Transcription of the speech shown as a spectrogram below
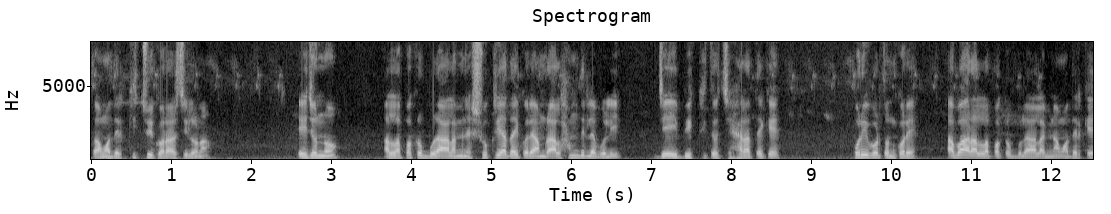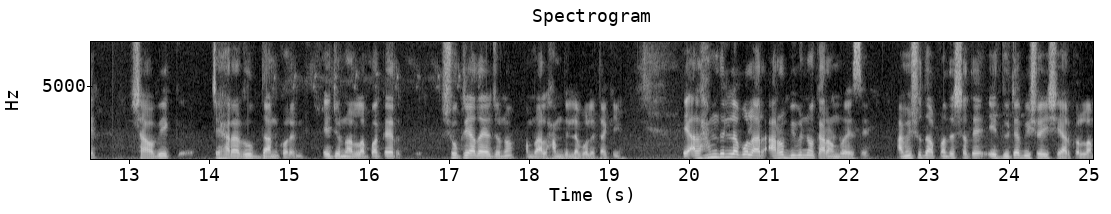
তো আমাদের কিচ্ছুই করার ছিল না। এই জন্য আল্লাহ পাক আলমিনের শুক্রিয়া আদায় করে আমরা আলহামদুলিল্লাহ বলি যে এই বিকৃত চেহারা থেকে পরিবর্তন করে আবার আল্লাহ পাক রব্বুল আলমিন আমাদেরকে স্বাভাবিক চেহারা রূপ দান করেন। এই জন্য আল্লাহ পাকের শুক্রিয়া আদায়ের জন্য আমরা আলহামদুলিল্লাহ বলে থাকি। এই আলহামদুলিল্লাহ বলার আরও বিভিন্ন কারণ রয়েছে। আমি শুধু আপনাদের সাথে এই দুইটা বিষয়ই শেয়ার করলাম।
